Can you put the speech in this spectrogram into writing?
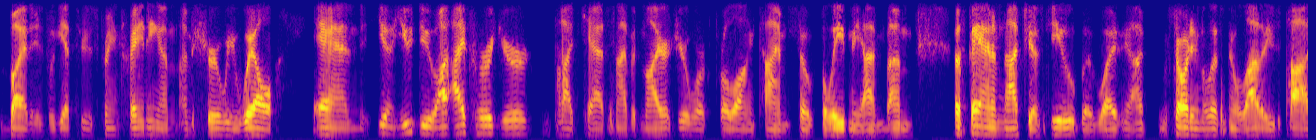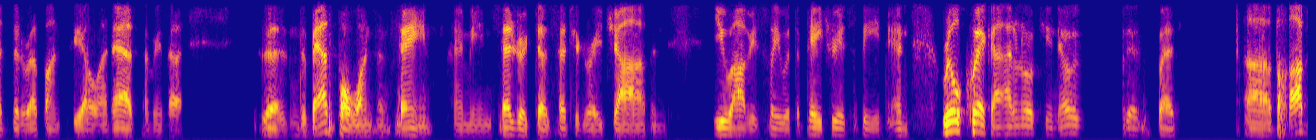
but as we get through spring training, I'm I'm sure we will. And you know, you do. I, I've heard your podcast, and I've admired your work for a long time. So believe me, I'm I'm a fan of not just you, but what you know, I'm starting to listen to a lot of these pods that are up on CLNS. I mean, the the the basketball one's insane. I mean, Cedric does such a great job, and you obviously with the Patriots beat. And real quick, I I don't know if you know this, but uh Bob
